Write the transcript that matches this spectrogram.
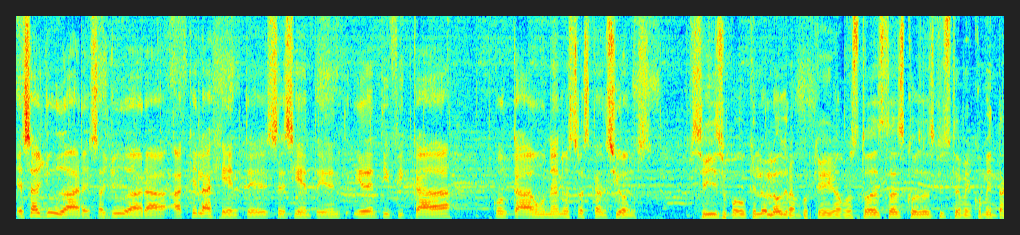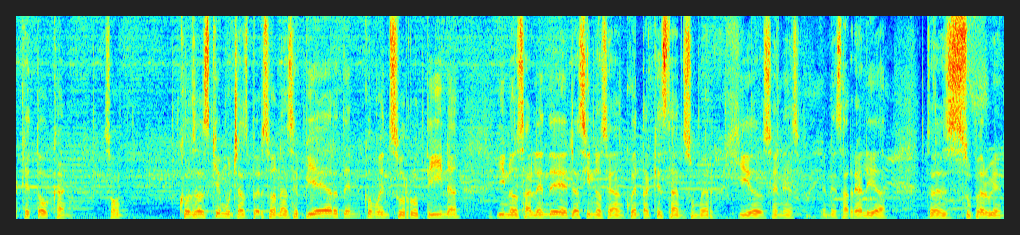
es ayudar, es ayudar a, a que la gente se sienta ident- identificada con cada una de nuestras canciones. Sí, supongo que lo logran porque digamos todas estas cosas que usted me comenta que tocan son cosas que muchas personas se pierden como en su rutina y no salen de ellas y no se dan cuenta que están sumergidos en eso, en esa realidad. Entonces, súper bien.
